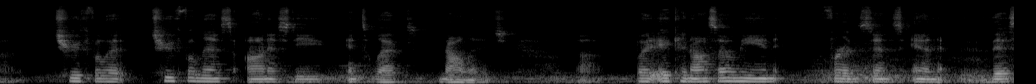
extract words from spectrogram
uh, truthful, truthfulness, honesty, intellect, knowledge. Uh, but it can also mean, for instance, in this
